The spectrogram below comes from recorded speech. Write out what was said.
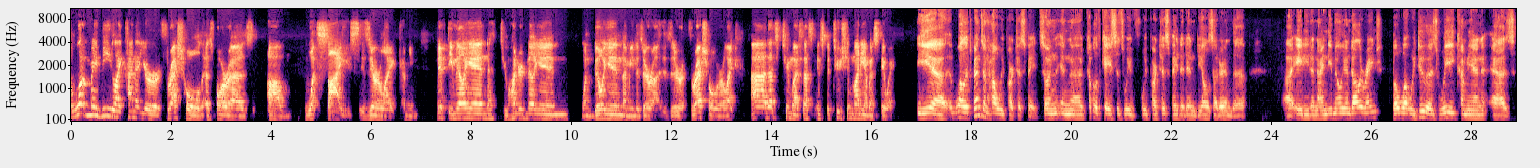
what may be like kind of your threshold as far as um, what size? Is there like, I mean, 50 million, 200 million, 1 billion? I mean, is there a, is there a threshold or like, ah, that's too much. That's institution money. I'm going to stay away. Yeah, well, it depends on how we participate. So in, in a couple of cases, we've we participated in deals that are in the uh, 80 to 90 million dollar range. But what we do is we come in as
